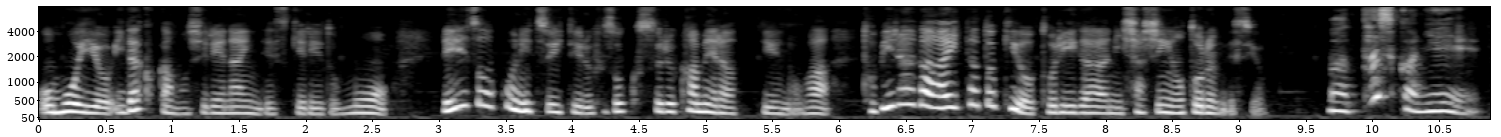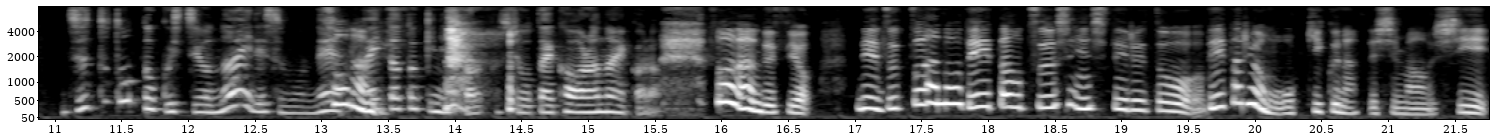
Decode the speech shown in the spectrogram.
思いを抱くかもしれないんですけれども冷蔵庫についている付属するカメラっていうのは扉が開いた時をトリガーに写真を撮るんですよ。まあ確かにずっと撮っておく必要ないですもんね。そうなんです。開いた時にしか状態変わらないから。そうなんですよ。で、ずっとあのデータを通信してると、データ量も大きくなってしまうし、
